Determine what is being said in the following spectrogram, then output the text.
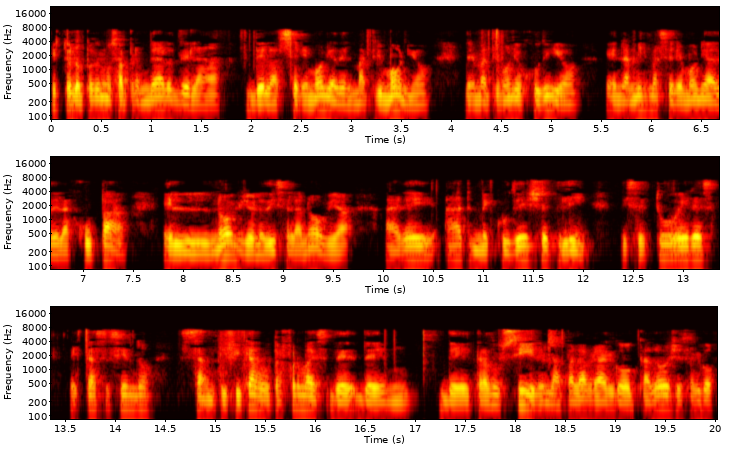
Esto lo podemos aprender de la, de la ceremonia del matrimonio, del matrimonio judío, en la misma ceremonia de la jupá, el novio le dice a la novia, Arei at mekudeshet li, dice, tú eres, estás siendo santificado. Otra forma de, traducir la palabra algo kadosh es algo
